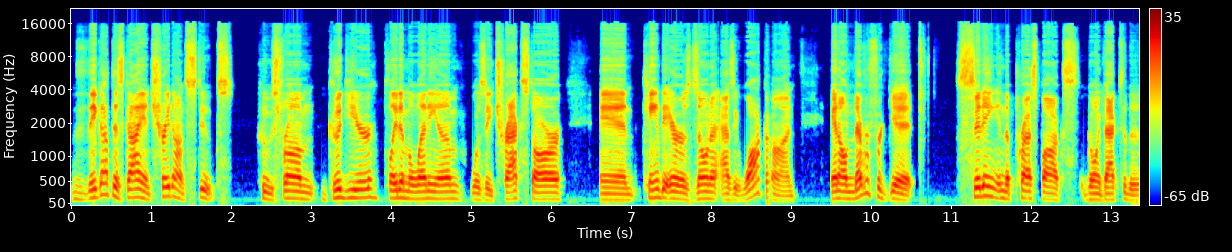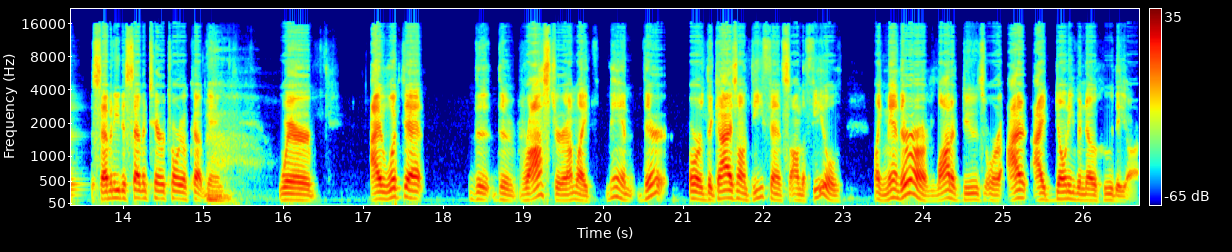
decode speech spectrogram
they got this guy in Treydan Stukes, who's from Goodyear, played at Millennium, was a track star, and came to Arizona as a walk-on. And I'll never forget sitting in the press box going back to the 70 to 7 territorial cup game where I looked at the the roster and I'm like, man, there or the guys on defense on the field, like, man, there are a lot of dudes or I, I don't even know who they are.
